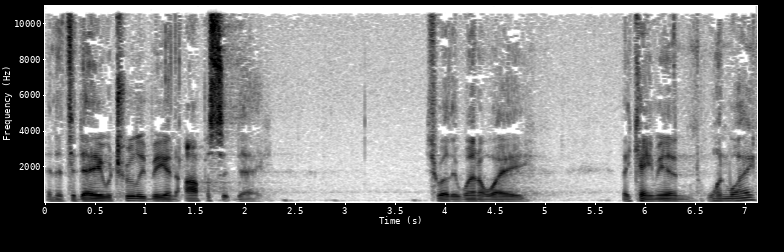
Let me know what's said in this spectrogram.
And that today would truly be an opposite day. To where they went away, they came in one way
